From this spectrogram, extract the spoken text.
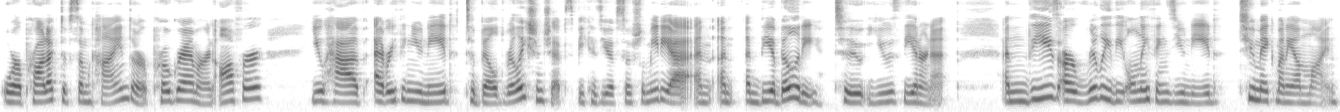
or a product of some kind or a program or an offer. You have everything you need to build relationships because you have social media and, and, and the ability to use the internet. And these are really the only things you need to make money online.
